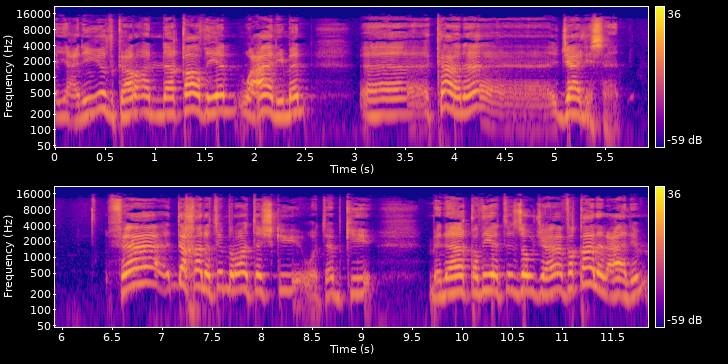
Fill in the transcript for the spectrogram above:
يعني يذكر أن قاضيا وعالما آه، كان جالسان. فدخلت امرأة تشكي وتبكي من قضية زوجها فقال العالم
